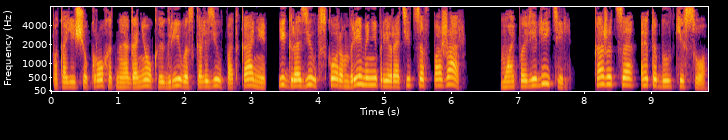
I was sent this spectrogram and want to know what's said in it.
пока еще крохотный огонек игриво скользил по ткани и грозил в скором времени превратиться в пожар. «Мой повелитель!» Кажется, это был Кисо.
